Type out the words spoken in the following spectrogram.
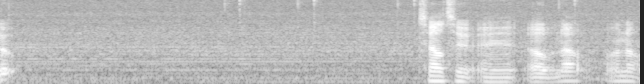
Oh. Tell to, uh, oh no, oh no.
